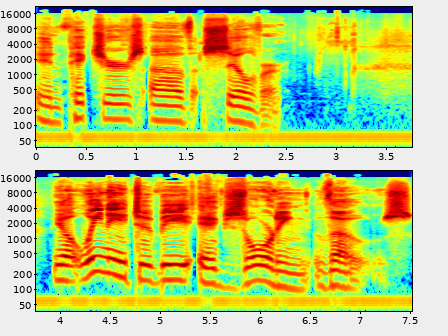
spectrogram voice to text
in pictures of silver. You know, we need to be exhorting those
